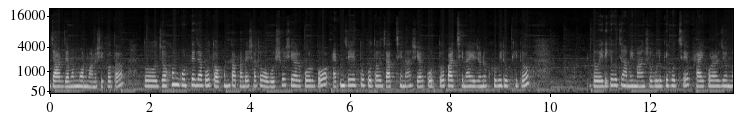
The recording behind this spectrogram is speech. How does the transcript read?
যার যেমন মন মানসিকতা। তো যখন ঘুরতে যাব, তখন তো আপনাদের সাথে অবশ্যই শেয়ার করব। এখন যেহেতু কোথাও যাচ্ছি না শেয়ার করতেও পারছি না এই জন্য খুবই দুঃখিত। তো এদিকে হচ্ছে আমি মাংসগুলোকে হচ্ছে ফ্রাই করার জন্য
